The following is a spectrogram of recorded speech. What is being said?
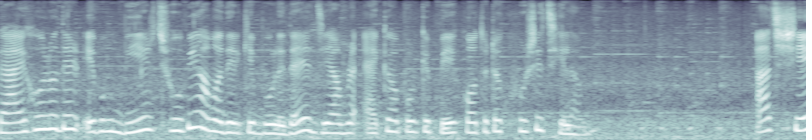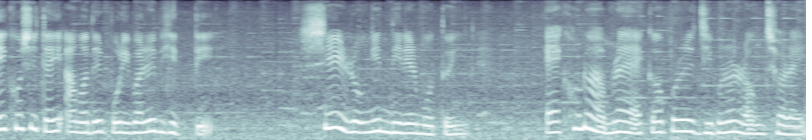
গায়ে হলুদের এবং বিয়ের ছবি আমাদেরকে বলে দেয় যে আমরা একে অপরকে পেয়ে কতটা খুশি ছিলাম। আজ সেই খুশিটাই আমাদের পরিবারের ভিত্তি। সেই রঙিন দিনের মতোই। এখনও আমরা একে অপরের জীবনের রং ছড়াই।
